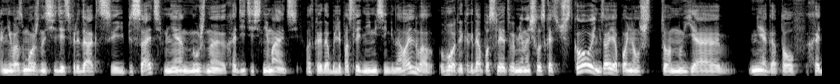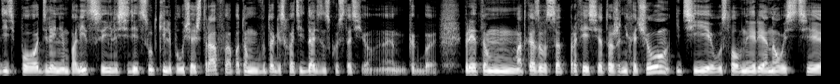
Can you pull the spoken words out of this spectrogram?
невозможно сидеть в редакции и писать, мне нужно ходить и снимать. Вот когда были последние митинги Навального, вот, и когда после этого мне начал искать участковый, я понял, что, ну, я не готов ходить по отделениям полиции или сидеть сутки, или получать штрафы, а потом в итоге схватить дадинскую статью. Э, как бы. При этом отказываться от профессии я тоже не хочу. Идти в условные РИА Новости,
